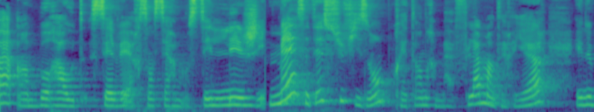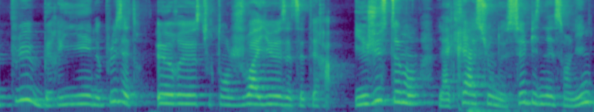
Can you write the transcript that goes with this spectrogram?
pas un bore-out sévère, sincèrement, c'était léger. Mais c'était suffisant pour éteindre ma flamme intérieure et ne plus briller, ne plus être heureuse, tout le temps joyeuse, etc. Et justement, la création de ce business en ligne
